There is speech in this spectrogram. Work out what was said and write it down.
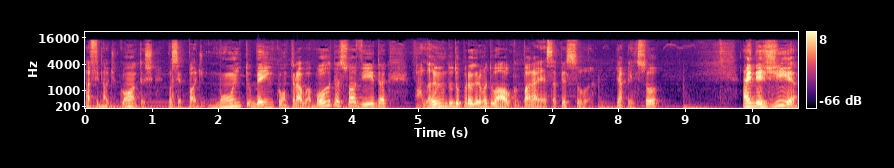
Afinal de contas, você pode muito bem encontrar o amor da sua vida falando do programa do álcool para essa pessoa. Já pensou? A energia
